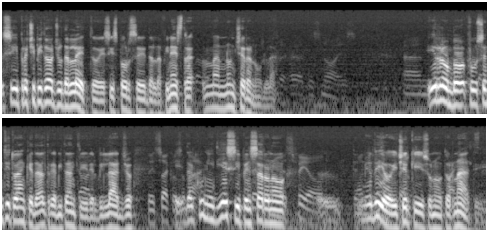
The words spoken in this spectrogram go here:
Si precipitò giù dal letto e si sporse dalla finestra, ma non c'era nulla. Il rombo fu sentito anche da altri abitanti del villaggio ed alcuni di essi pensarono, eh, mio Dio, i cerchi sono tornati.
